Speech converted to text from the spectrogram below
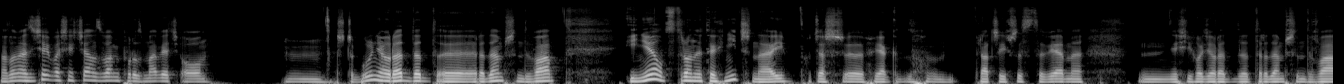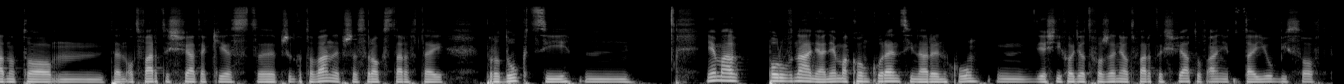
Natomiast dzisiaj właśnie chciałem z wami porozmawiać o mm, szczególnie o Red Dead Redemption 2 i nie od strony technicznej, chociaż jak raczej wszyscy wiemy, Mm, jeśli chodzi o Red Dead Redemption 2, no to mm, ten otwarty świat, jaki jest y, przygotowany przez Rockstar w tej produkcji, mm, nie ma porównania, nie ma konkurencji na rynku, jeśli chodzi o tworzenie otwartych światów, ani tutaj Ubisoft,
